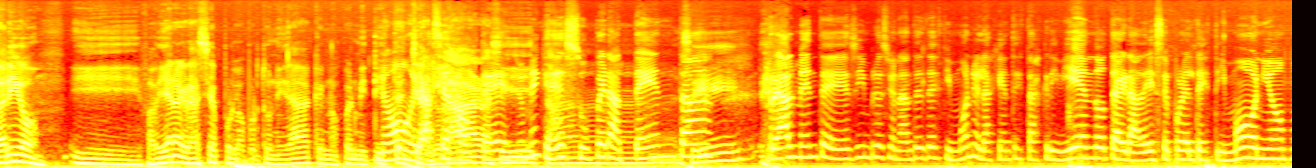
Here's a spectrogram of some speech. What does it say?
Darío, y Fabiana, gracias por la oportunidad que nos permitiste no, gracias a ustedes. Yo me quedé súper atenta. Realmente es impresionante el testimonio. La gente está escribiendo, te agradece por el testimonio.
